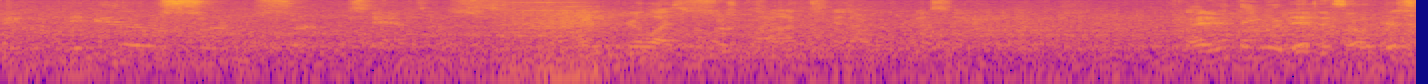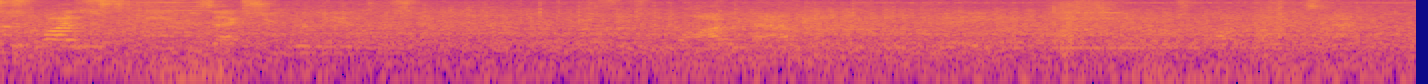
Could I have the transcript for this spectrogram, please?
maybe, maybe there were certain circumstances. I didn't realize how much content I was missing. I didn't think we did this open. This is why this team is actually really interesting. Because there's a lot happening. today. There's a lot of things happening.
